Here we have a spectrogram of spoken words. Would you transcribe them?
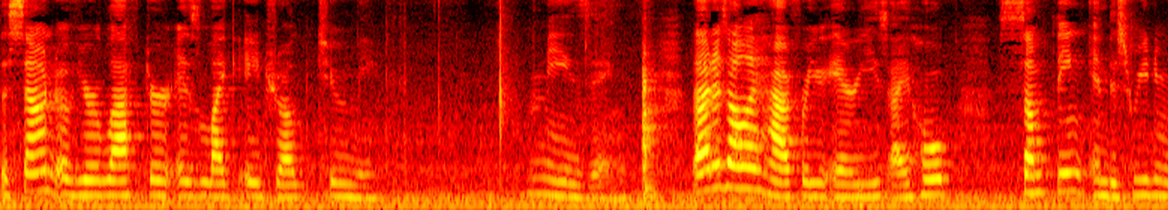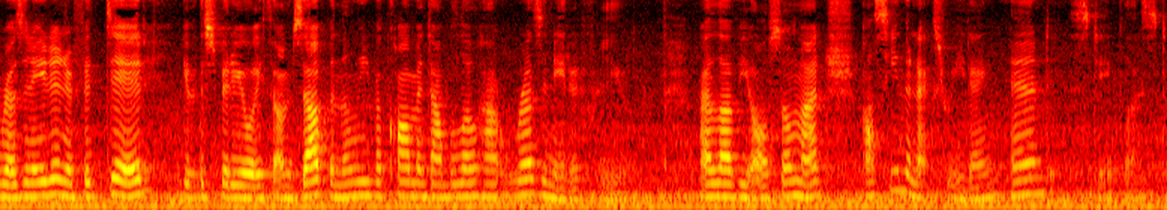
The sound of your laughter is like a drug to me. Amazing. That is all I have for you, Aries. I hope something in this reading resonated. If it did, give this video a thumbs up and then leave a comment down below how it resonated for you. I love you all so much. I'll see you in the next reading and stay blessed.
